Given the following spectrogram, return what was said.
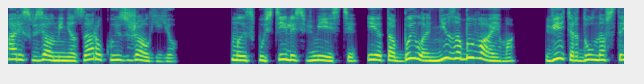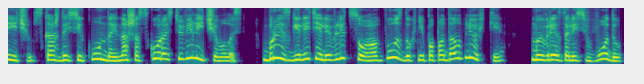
Арис взял меня за руку и сжал ее. Мы спустились вместе, и это было незабываемо. Ветер дул навстречу, с каждой секундой наша скорость увеличивалась, брызги летели в лицо, а воздух не попадал в легкие. Мы врезались в воду,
